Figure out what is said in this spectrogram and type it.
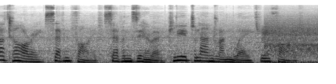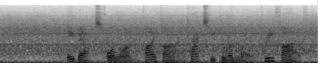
Qatari 7570 cleared to land runway 35. ABEX 4155, taxi to runway 35.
